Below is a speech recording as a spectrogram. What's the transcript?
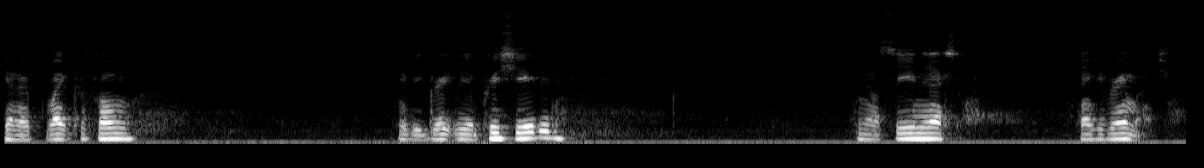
get our microphone. It'd be greatly appreciated. And I'll see you in the next one. Thank you very much.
